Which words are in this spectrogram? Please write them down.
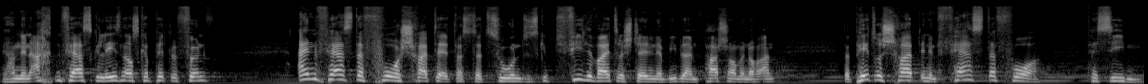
wir haben den achten Vers gelesen aus Kapitel 5. Einen Vers davor schreibt er etwas dazu und es gibt viele weitere Stellen in der Bibel, ein paar schauen wir noch an. Aber Petrus schreibt in dem Vers davor, Vers 7,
